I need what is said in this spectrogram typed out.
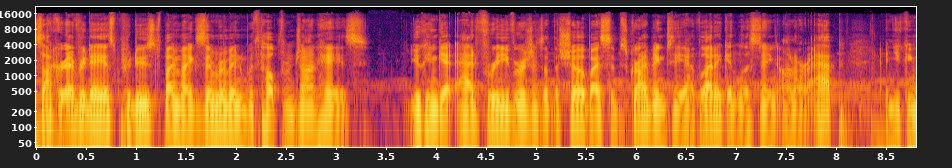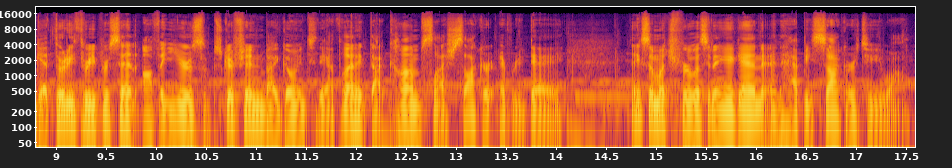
Soccer Every Day is produced by Mike Zimmerman with help from John Hayes. You can get ad-free versions of the show by subscribing to The Athletic and listening on our app, and you can get 33% off a year's subscription by going to theathletic.com slash soccer every day. Thanks so much for listening again, and happy soccer to you all.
